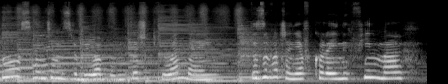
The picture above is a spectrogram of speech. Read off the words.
bo z chęcią zrobiłabym też Q&A. Do zobaczenia w kolejnych filmach.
